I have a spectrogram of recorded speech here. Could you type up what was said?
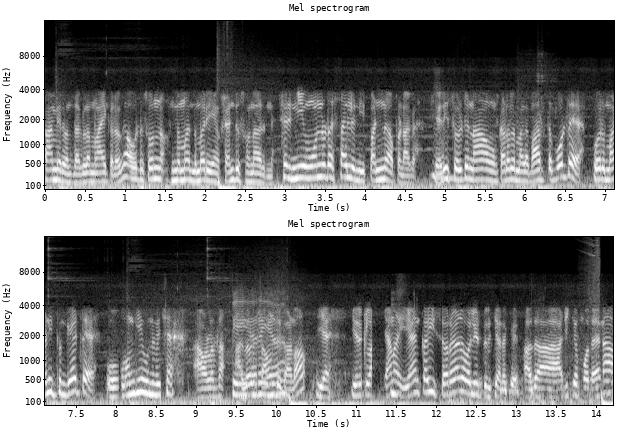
சாமியார் வந்தாங்களா நாய்க்கடவுக்கு அவர்கிட்ட சொன்னோம். இந்த மாதிரி இந்த மாதிரி என் ஃப்ரெண்டு சொன்னாருன்னு. சரி நீ உன்னோட ஸ்டைல நீ பண்ணு அப்படின்னாங்க. சரி சொல்லிட்டு நான் அவன் கடல் மேல பாரத்தை போட்டு ஒரு மணித்தும் கேட்டு ஒங்கி ஒண்ணு வச்சேன். வேறயா? சவுண்டு காணும். எஸ் இருக்கலாம். ஏன்னா என் கை சரியான வலி எடுத்துருச்சு எனக்கு. அது அடிக்கும் போது. ஏன்னா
